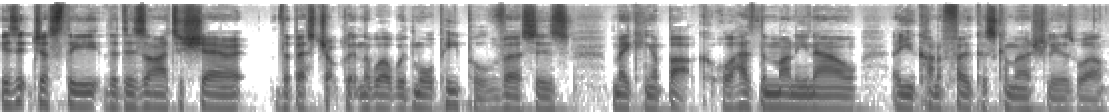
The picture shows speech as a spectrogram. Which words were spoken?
Is it just the, the desire to share the best chocolate in the world with more people versus making a buck? Or has the money now, are you kind of focused commercially as well?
